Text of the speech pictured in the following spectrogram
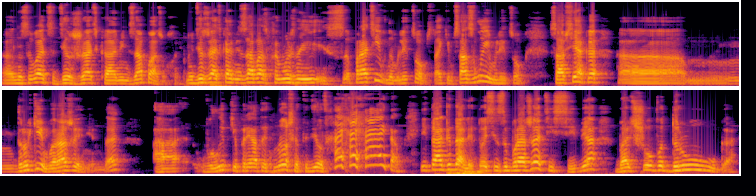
э, называется держать камень за пазухой. Но держать камень за пазухой можно и с противным лицом, с таким, со злым лицом, со всяко э, другим выражением, да. А в улыбке прятать нож, это делать хай-хай-хай там и так далее. То есть изображать из себя большого друга,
